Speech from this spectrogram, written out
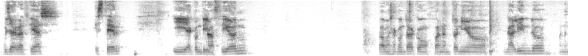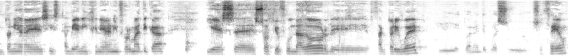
Muchas gracias, Esther. Y a continuación vamos a contar con Juan Antonio Galindo. Juan Antonio es también ingeniero en informática y es eh, socio fundador de Factory Web y actualmente pues su, CEO,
